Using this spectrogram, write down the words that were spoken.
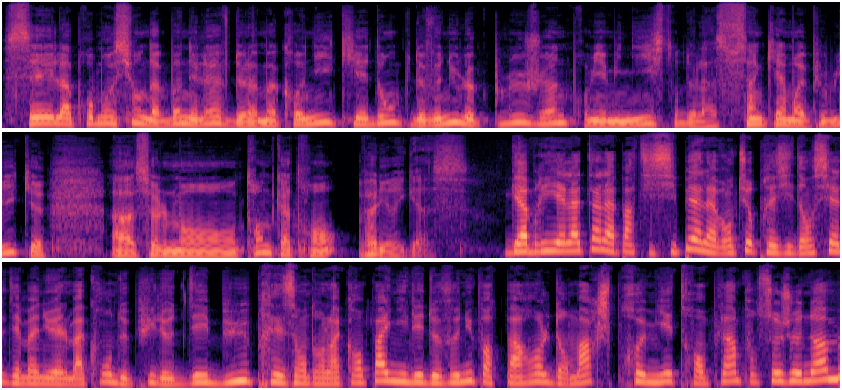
C'est la promotion d'un bon élève de la Macronie qui est donc devenu le plus jeune Premier ministre de la Ve République à seulement 34 ans, Valérie Gasse. Gabriel Attal a participé à l'aventure présidentielle d'Emmanuel Macron depuis le début. Présent dans la campagne, il est devenu porte-parole d'En Marche, premier tremplin pour ce jeune homme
